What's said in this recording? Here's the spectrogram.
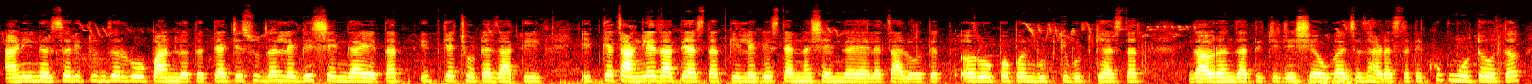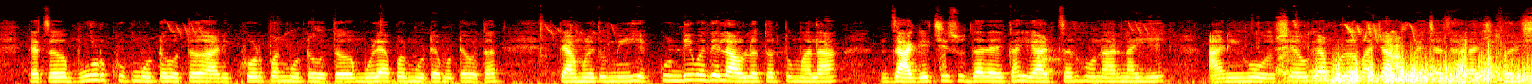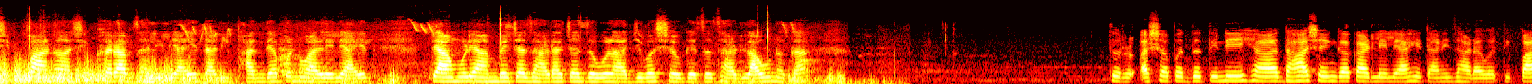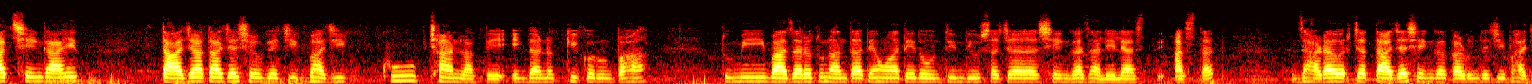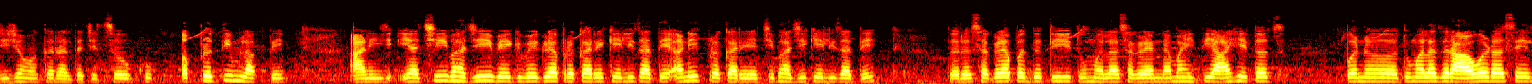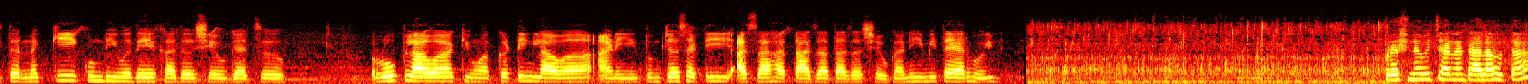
आणि नर्सरीतून जर रोप आणलं तर त्याचे सुद्धा लगेच शेंगा येतात. इतक्या छोट्या जाती इतक्या चांगल्या जाती असतात की लगेच त्यांना शेंगा यायला चालू होतात. रोपं पण बुटकी बुटकी असतात. गावरान जातीचे जे शेवगाचं झाड असतं ते खूप मोठं होतं. त्याचं बूड खूप मोठं होतं आणि खोड पण मोठं होतं. मुळ्या पण मोठ्या मोठ्या होतात. त्यामुळे तुम्ही हे कुंडीमध्ये लावलं तर तुम्हाला जागेची सुद्धा काही अडचण होणार नाहीये. आणि हो शेवग्यामुळं माझ्या आंब्याच्या झाडाची बरीचशी पानं अशी खराब झालेली आहेत आणि फांद्या पण वाळलेल्या आहेत. त्यामुळे आंब्याच्या झाडाच्या जवळ अजिबात शेवग्याचं झाड लावू नका. तर अशा पद्धतीने ह्या दहा शेंगा काढलेल्या आहेत आणि झाडावरती पाच शेंगा आहेत. ताज्या ताज्या शेवग्याची भाजी खूप छान लागते. एकदा नक्की करून पहा. तुम्ही बाजारातून आणता तेव्हा ते दोन तीन दिवसाच्या शेंगा झालेल्या असते असतात. झाडावरच्या ताज्या शेंगा काढून त्याची भाजी जेव्हा कराल त्याची चव खूप अप्रतिम लागते. आणि याची भाजी वेगवेगळ्या प्रकारे केली जाते अनेक प्रकारे याची भाजी केली जाते. तर सगळ्या पद्धती तुम्हाला सगळ्यांना माहिती आहेतच. पण तुम्हाला जर आवड असेल तर नक्की कुंडीमध्ये एखादं शेवग्याचं रोप लावा किंवा कटिंग लावा आणि तुमच्यासाठी असा हा ताजा ताजा शेवगा नेहमी तयार होईल. प्रश्न विचारण्यात आला होता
